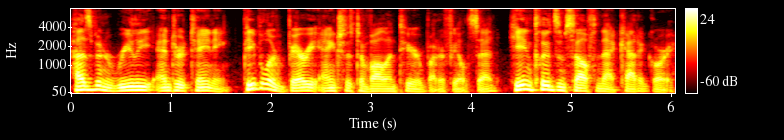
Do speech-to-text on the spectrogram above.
has been really entertaining. People are very anxious to volunteer, Butterfield said. He includes himself in that category.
